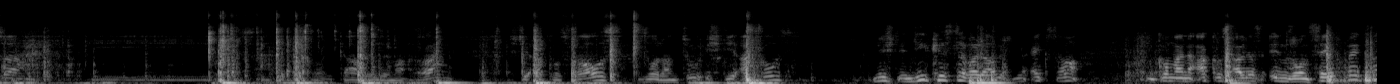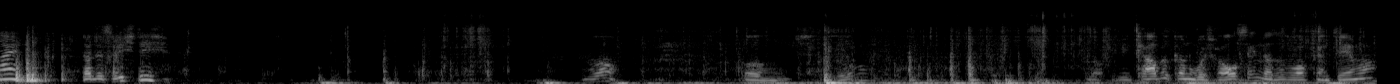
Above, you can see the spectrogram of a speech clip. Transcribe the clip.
So. Die Kabel mal rein. Ich die Akkus raus. So, dann tue ich die Akkus nicht in die Kiste, weil da habe ich einen extra. Dann kommen meine Akkus alles in so ein Safeback rein. Das ist wichtig. So. Und so. Die Kabel können ruhig raushängen, das ist überhaupt kein Thema.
